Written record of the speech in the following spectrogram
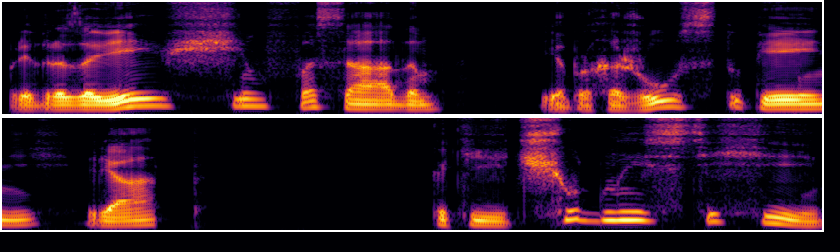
Пред розовеющим фасадом Я прохожу ступеней ряд. Какие чудные стихи!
